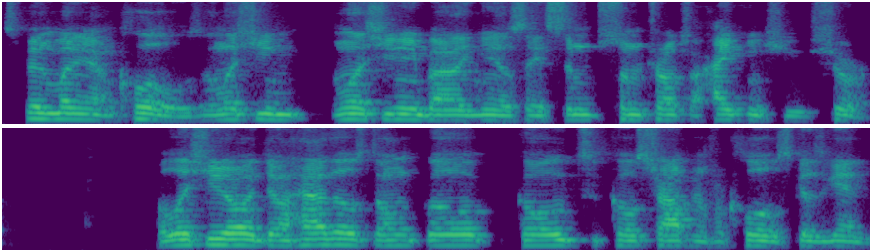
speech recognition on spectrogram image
spend money on clothes unless you unless you need buy, you know, say some some trunks or hiking shoes, sure. Unless you don't don't have those, don't go go to go shopping for clothes. Because again,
